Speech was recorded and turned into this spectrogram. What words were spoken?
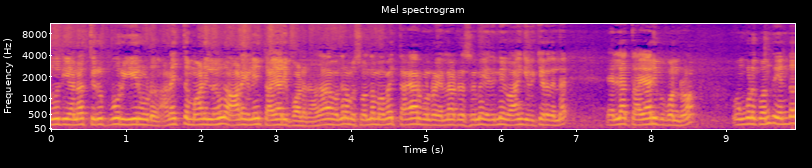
Ludhiana Tiruppur Erode அனைத்து மாநிலங்களும் ஆடைகளையும் தயாரிப்பாளர். அதாவது வந்து நம்ம சொந்தமாகவே தயார் பண்ணுறோம் எல்லா ட்ரெஸ்ஸுமே எதுவுமே வாங்கி விற்கிறதில்ல எல்லாம் தயாரிப்பு பண்ணுறோம் உங்களுக்கு வந்து எந்த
